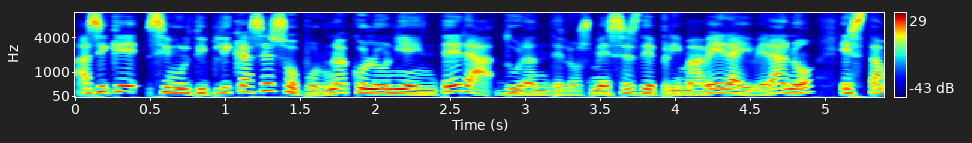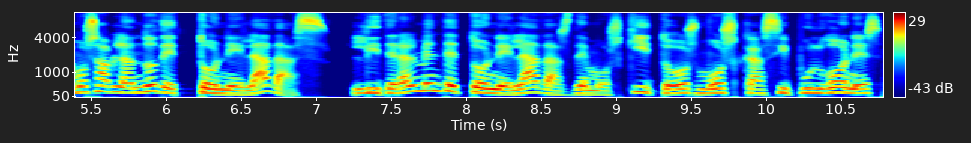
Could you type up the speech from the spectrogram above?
Así que si multiplicas eso por una colonia entera durante los meses de primavera y verano, estamos hablando de toneladas, literalmente toneladas de mosquitos, moscas y pulgones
